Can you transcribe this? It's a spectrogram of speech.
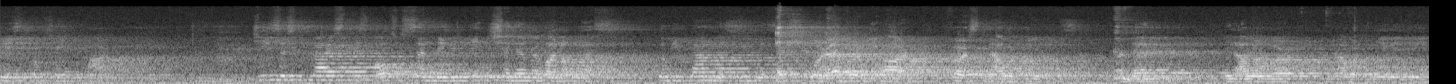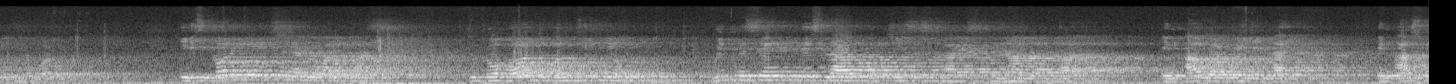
feast of Saint Mark, Jesus Christ is also sending each and every one of us to become the witnesses wherever we are, first in our homes, and then in our work, in our community. He is calling each and every one of us to go on to continue witnessing this love of Jesus Christ, the love of God, in our daily life. And as we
